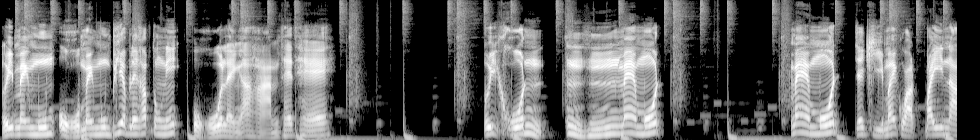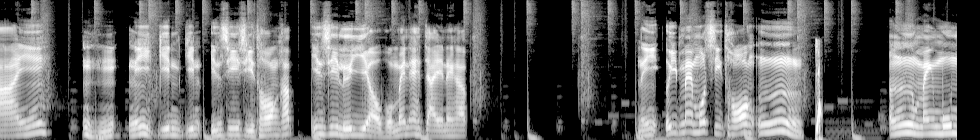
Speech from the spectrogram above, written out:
เอ้ยแมงมุมโอ้โหแมงมุมเพียบเลยครับตรงนี้ โอ้โหแหล่งอาหารแท้ๆเอ้ยคน อือหือแม่มด แม่มดจะขี่ไม้กวาดไปไหน อือหือนี่กินกินอินทรีสีทองครับ อินทรีหรือเหยี่ยวผมไม่แน่ใจนะครับ นี่เอ้ยแม่มดสีทอง อือเออแมงมุม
